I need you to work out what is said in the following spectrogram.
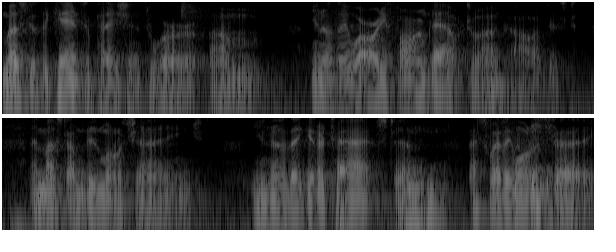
most of the cancer patients were, um, you know, they were already farmed out to oncologists, and most of them didn't want to change. You know, they get attached, and that's where they want to stay.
